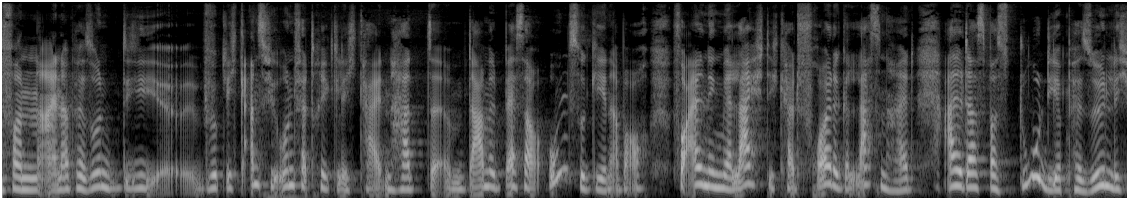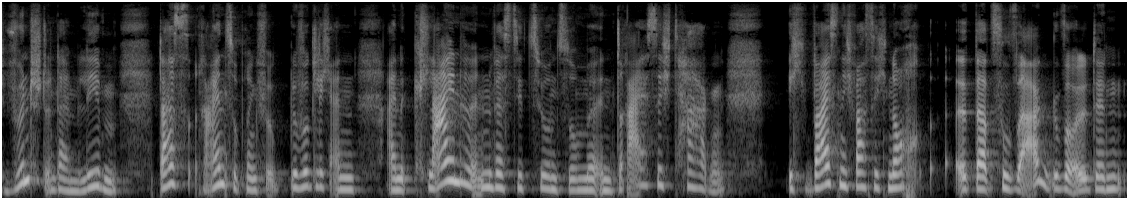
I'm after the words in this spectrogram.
von einer Person, die äh, wirklich ganz viel Unverträglichkeiten hat, ähm, damit besser umzugehen, aber auch vor allen Dingen mehr Leichtigkeit, Freude, Gelassenheit, all das, was du dir persönlich wünscht in deinem Leben, das reinzubringen für wirklich ein, eine kleine Investitionssumme in 30 Tagen. Ich weiß nicht, was ich noch äh, dazu sagen soll, denn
